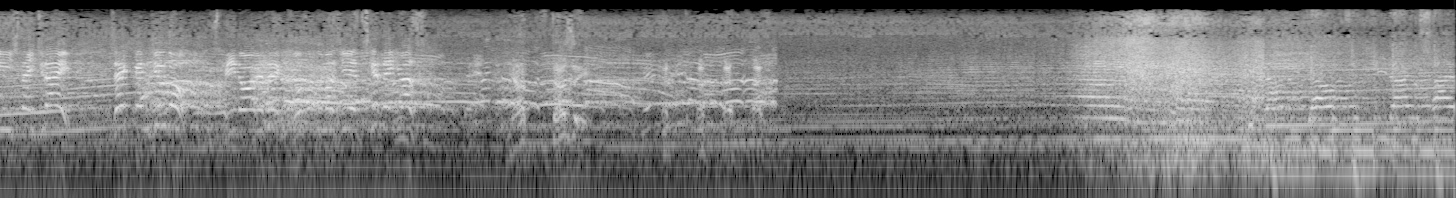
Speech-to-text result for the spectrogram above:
いゼッケン10度スピードを上げて高速マシンへつけていきます。やったぜ。涙を尽きないさ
